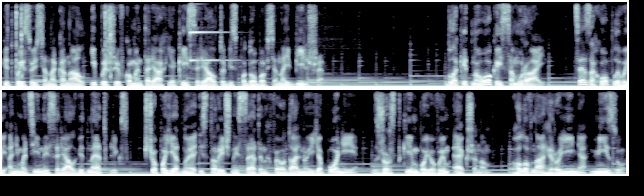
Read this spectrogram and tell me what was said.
Підписуйся на канал і пиши в коментарях, який серіал тобі сподобався найбільше. Блакитноокий самурай це захопливий анімаційний серіал від Netflix, що поєднує історичний сеттинг феодальної Японії з жорстким бойовим екшеном. Головна героїня Мізу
